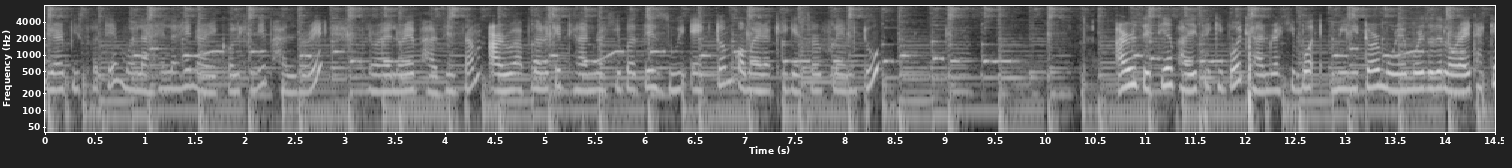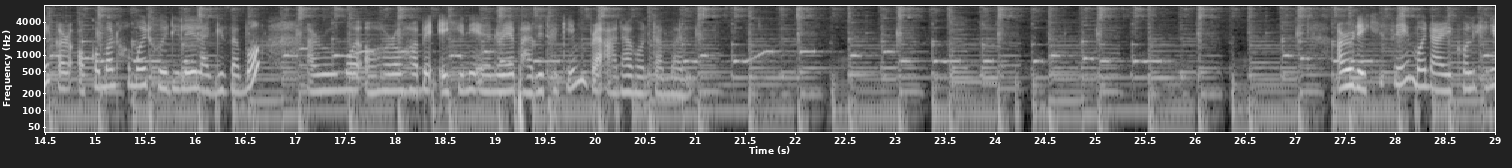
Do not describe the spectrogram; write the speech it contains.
দিয়াৰ পিছতে মই লাহে লাহে নাৰিকলখিনি ভালদৰে লৰাই লৰাই ভাজি যাম। আৰু আপোনালোকে ধ্যান ৰাখিব যে জুই একদম কমাই ৰাখে গেছৰ ফ্লেমটো। আৰু যেতিয়া ভাজি থাকিব ধ্যান ৰাখিব মিনিটৰ মূৰে মূৰে যাতে লৰাই থাকে কাৰণ অকণমান সময় থৈ দিলেই লাগি যাব। আৰু মই অহৰহভাৱে এইখিনি এনেদৰে ভাজি থাকিম প্ৰায় আধা ঘণ্টামান। আৰু দেখিছেই মই নাৰিকলখিনি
